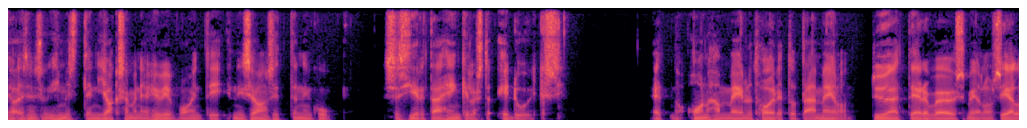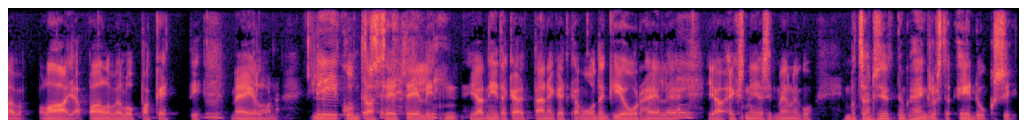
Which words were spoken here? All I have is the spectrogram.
ja esimerkiksi ihmisten jaksaminen ja hyvinvointi, niin se on sitten niin kuin, se siirtää henkilöstö eduiksi. Että no onhan meillä nyt hoidettu tämä, meillä on työterveys, meillä on siellä laaja palvelupaketti, mm. meillä on liikuntasetelit ja niitä käyttää ne, ketkä muutenkin urheilee. Ei. Ja eikö niin, ja sit meillä on niinku, mutta se on siirtynyt niinku henkilöstö eduksi,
